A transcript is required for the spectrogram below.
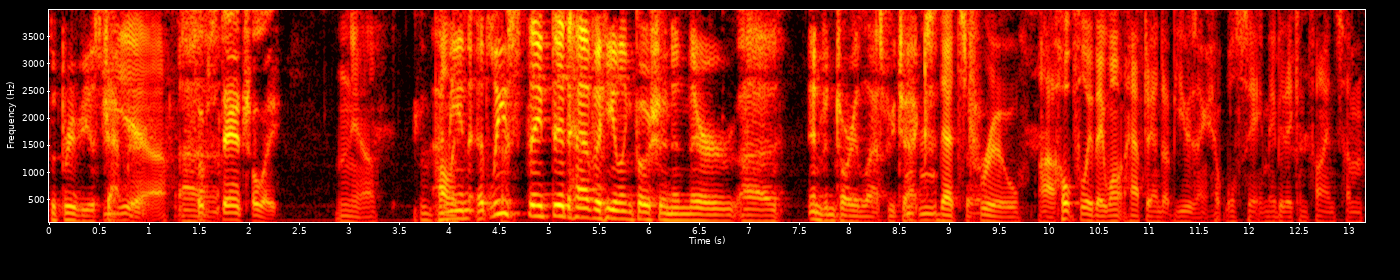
the previous chapter. Yeah. Uh, Substantially. Yeah. I mean, at least they did have a healing potion in their uh, inventory last we checked. That's true. Uh, hopefully, they won't have to end up using it. We'll see. Maybe they can find some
